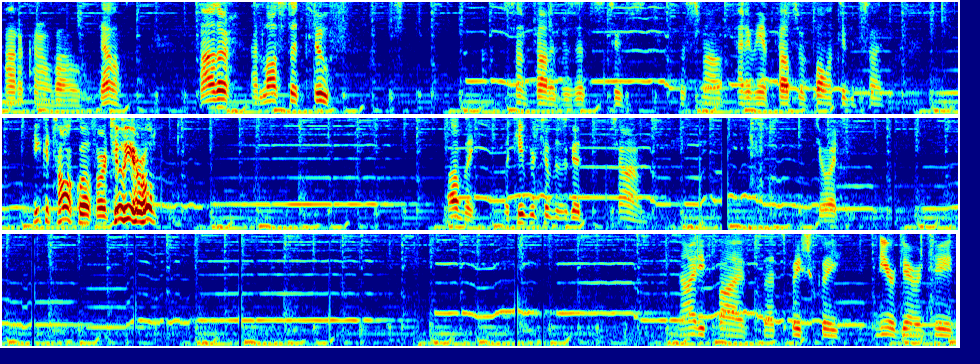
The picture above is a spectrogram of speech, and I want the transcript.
Parakramabahu. Tell him. Father, I lost a tooth. Son proudly presents his tooth. The smile, handing me a pouch of fallen tooth inside. He can talk well for a two-year-old. Lovely. The keeper tooth is a good charm. Do it. Ninety-five. That's basically near guaranteed.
